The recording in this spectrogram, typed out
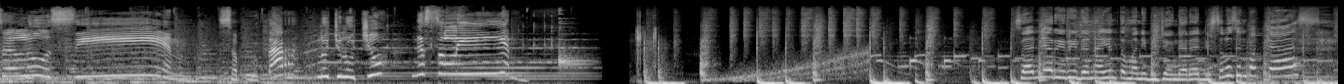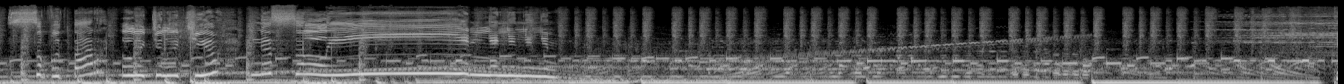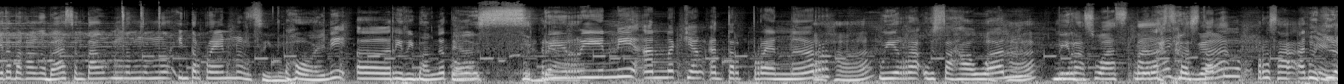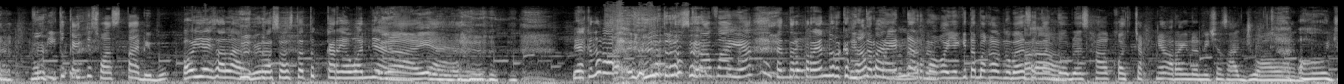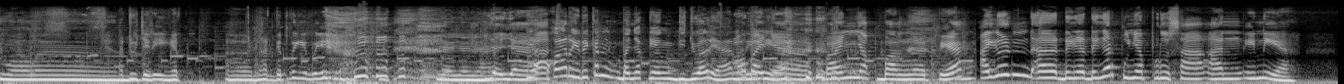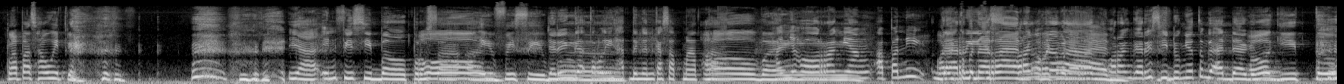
Selusin. Seputar lucu-lucu ngeselin. Saatnya Riri dan Ayun temani Bujang Dara di Selusin Podcast. Seputar lucu-lucu ngeselin Kita bakal ngebahas tentang entrepreneur sini. Oh ini eh, Riri banget ya Oh. Riri ini anak yang entrepreneur Aha. Wira usahawan Aha, Wira swasta Wira swasta juga. tuh perusahaannya Oh, iya. ya Bu, itu kayaknya swasta deh, Bu. Oh iya salah, wira swasta tuh karyawannya. Iya, iya. Ya kenapa? Terus kenapa ya? entrepreneur kenapa? Entrepreneur pokoknya kita bakal ngebahas tentang Ah, ah. 12 hal kocaknya orang Indonesia saat jualan. Oh jualan. Aduh jadi inget eh, nugget Riri. Iya iya iya. Iya, iya. Ya pokoknya Riri kan banyak yang dijual ya. Oh sama Riri ya. banyak, banyak banget ya. Ayun eh, dengar-dengar punya perusahaan ini ya, kelapa sawit ya. Ya invisible perusahaan. Oh, invisible. Jadi nggak terlihat dengan kasat mata. Oh, baik. Hanya orang yang apa nih Orang garis kebenaran, orang, orang kebenaran, kebenaran. orang garis hidungnya tuh nggak ada gitu. Oh gitu,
